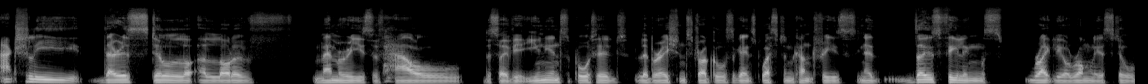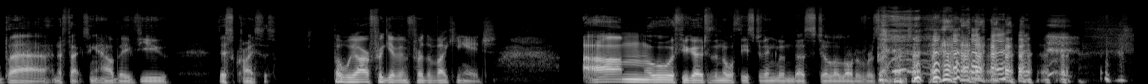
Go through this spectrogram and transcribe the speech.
actually there is still a lot of memories of how the Soviet Union supported liberation struggles against Western countries. You know, those feelings, rightly or wrongly, are still there and affecting how they view this crisis. But we are forgiven for the Viking Age. Um, oh, if you go to the northeast of England, there's still a lot of resentment.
